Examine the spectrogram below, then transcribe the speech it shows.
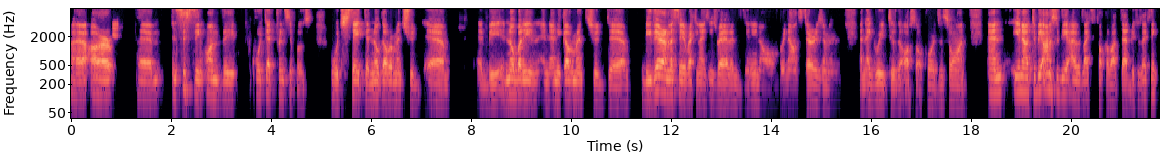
uh, are um, insisting on the quartet principles, which state that no government should um, be nobody in, in any government should uh, be there unless they recognize Israel and you know renounce terrorism and, and agree to the Oslo Accords and so on. And you know, to be honest with you, I would like to talk about that because I think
